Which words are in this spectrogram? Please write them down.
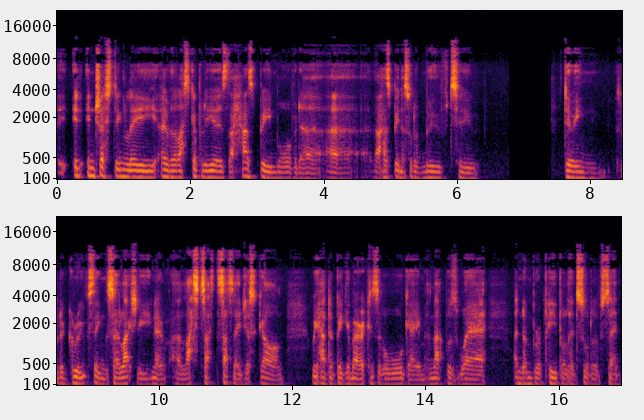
it, interestingly over the last couple of years there has been more of an uh, uh there has been a sort of move to doing sort of group things. So actually, you know, uh, last Saturday just gone, we had a big American Civil War game, and that was where a number of people had sort of said,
